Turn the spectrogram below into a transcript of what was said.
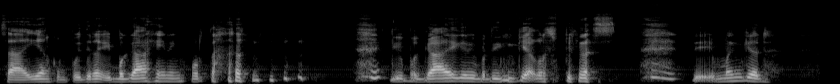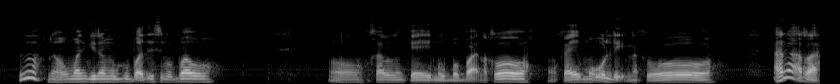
Sayang kung pwede lang ibagahin ng portahan. Ibagahin ka, ibadinggi ako sa Pinas. Di man gad. Oh, nahuman ginamugubat sa babaw. Oh, karon kay mo baba nako. Okay mo uli nako. Ana ra.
